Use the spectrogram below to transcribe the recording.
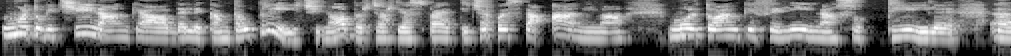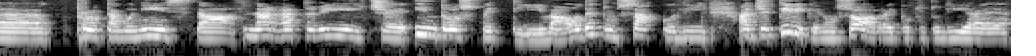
molto vicina anche a delle cantautrici, no? Per certi aspetti c'è questa anima molto anche felina, sottile, eh, protagonista, narratrice, introspettiva. Ho detto un sacco di aggettivi che non so, avrei potuto dire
